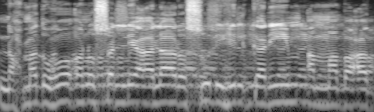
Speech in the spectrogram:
نحمده ونصلي على رسوله الكريم أما بعد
